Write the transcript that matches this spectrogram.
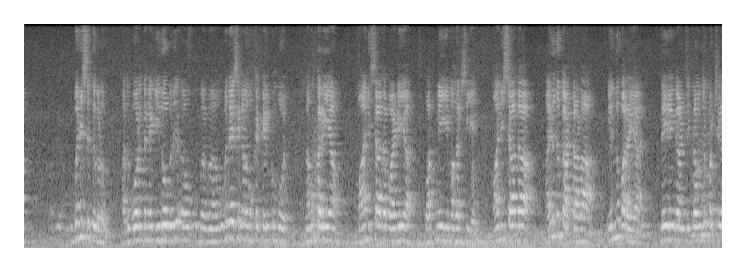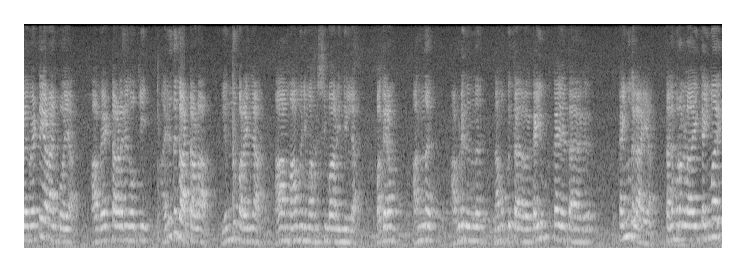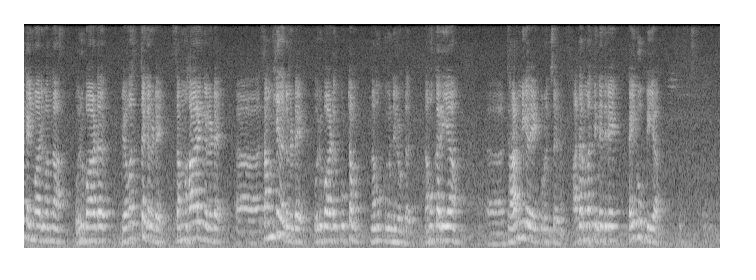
ഉപനിഷത്തുകളും അതുപോലെ തന്നെ ഗീതോപദ ഉപ- ഉപദേശങ്ങളും ഒക്കെ കേൾക്കുമ്പോൾ നമുക്കറിയാം മാനിഷാദ പാടിയ വാത്മീകി മഹർഷിയെ മാനിഷാദ അരുത് കാട്ടാള എന്ന് പറയാൻ ധൈര്യം കാണിച്ച് ക്രൗഞ്ചപക്ഷികളെ വേട്ടയാടാൻ പോയ ആ വേട്ടാളനെ നോക്കി അരുത് കാട്ടാള എന്ന് പറഞ്ഞ ആ മാമുനി മഹർഷിമാർ ഇന്നില്ല. പകരം അന്ന് അവിടെ നിന്ന് നമുക്ക് കൈ കൈമുതലായ തലമുറകളായി കൈമാറി കൈമാറി വന്ന ഒരുപാട് വ്യവസ്ഥകളുടെ സംഹാരങ്ങളുടെ സംഹിതകളുടെ ഒരുപാട് കൂട്ടം നമുക്ക് മുന്നിലുണ്ട്. നമുക്കറിയാം ധാർമ്മികതയെക്കുറിച്ച് അധർമ്മത്തിനെതിരെ കൈകൂപ്പിയ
